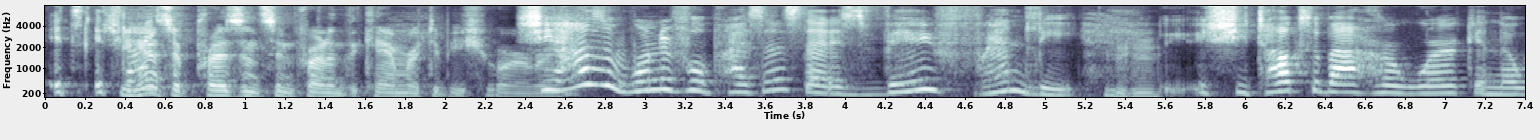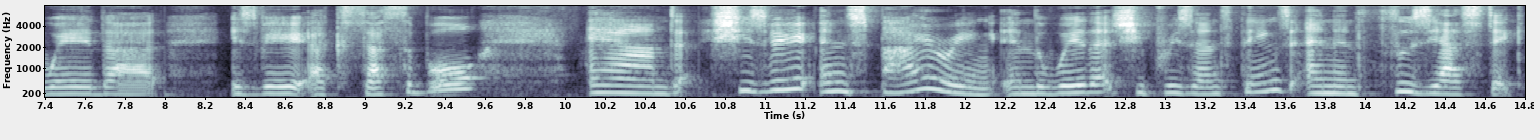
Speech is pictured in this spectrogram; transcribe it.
It's, it's she like, has a presence in front of the camera, to be sure. She right? has a wonderful presence that is very friendly. Mm-hmm. She talks about her work in a way that is very accessible and she's very inspiring in the way that she presents things and enthusiastic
